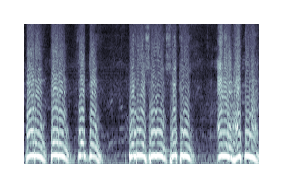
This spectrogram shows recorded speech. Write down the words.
বারো তেরো চোদ্দ পনেরো ষোলো সতেরো আঠারো হাত নামান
